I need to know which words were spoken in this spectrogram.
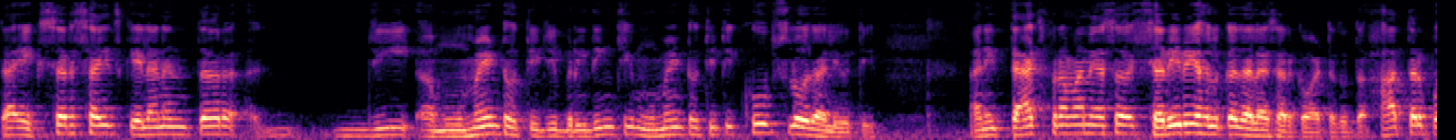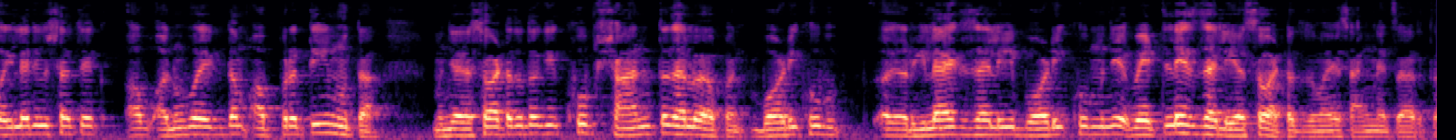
त्या एक्सरसाइज केल्यानंतर जी मुवमेंट होती जी ब्रिदिंगची मुवमेंट होती ती खूप स्लो झाली होती. आणि त्याचप्रमाणे असं शरीरही हलकं झाल्यासारखं वाटत होतं. हा तर पहिल्या दिवसाचा एक अनुभव एकदम अप्रतिम होता. म्हणजे असं वाटत होतं की खूप शांत झालोय आपण. बॉडी खूप रिलॅक्स झाली. बॉडी खूप म्हणजे वेटलेस झाली असं वाटत होतं माझ्या सांगण्याचा अर्थ.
